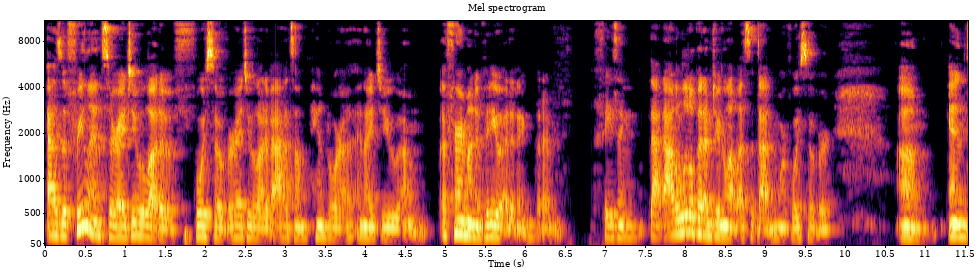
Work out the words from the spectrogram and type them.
as a freelancer, I do a lot of voiceover. I do a lot of ads on Pandora, and I do um, a fair amount of video editing. But I'm phasing that out a little bit. I'm doing a lot less of that and more voiceover. Um, and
